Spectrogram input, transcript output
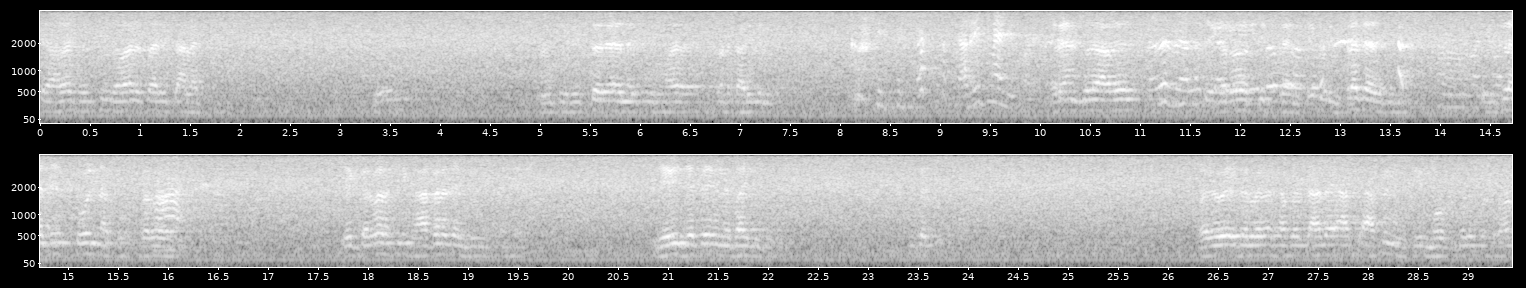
ત્યારે જલ્દી સવારે તારી ચાલે તું રીત રહે ને તું મારે તને કાઢી. એક ગર્વવતી ખાતર જ એમ જેવી જતે લીધી. હવે આપણે દાદાએ આપી આપ્યું તે મોક્ષ દાદા.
